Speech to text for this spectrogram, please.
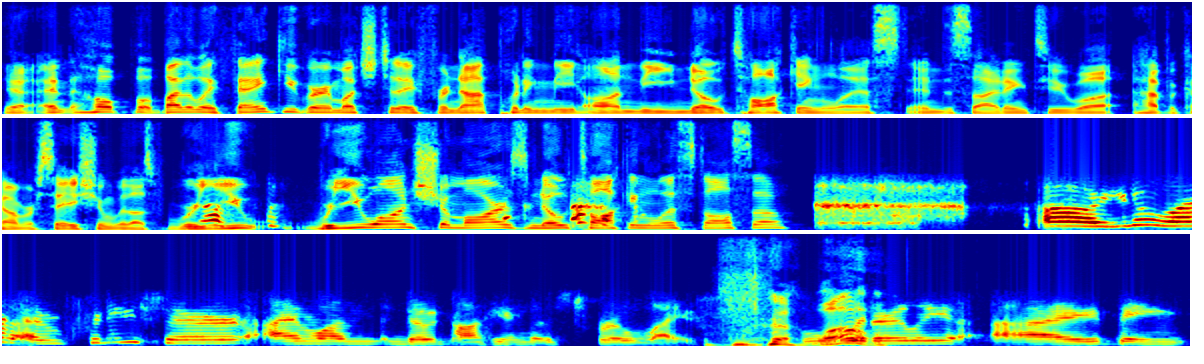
Yeah, and Hope. By the way, thank you very much today for not putting me on the no talking list and deciding to uh, have a conversation with us. Were you were you on Shamar's no talking list also? Oh, you know what? I'm pretty sure I'm on the no talking list for life. Literally, I think,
